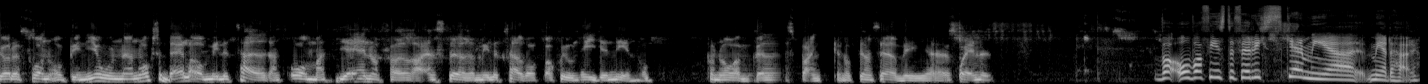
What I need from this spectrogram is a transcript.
både från opinionen och också delar av militären om att genomföra en större militär operation i Jenin och på norra Västbanken och den ser vi eh, ske nu. och vad finns det för risker med, med det här?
